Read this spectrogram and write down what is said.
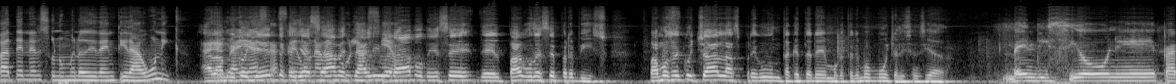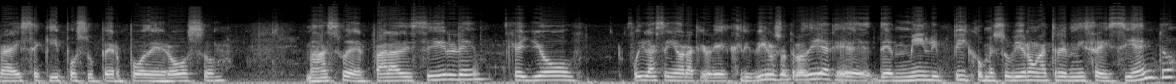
va a tener su número de identidad única. Al amigo oyente que ya sabe, está liberado de ese, del pago de ese permiso. Vamos a escuchar las preguntas que tenemos, que tenemos muchas, licenciada. Bendiciones para ese equipo superpoderoso. Maxwell, para decirle que yo fui la señora que le escribí los otros días, que de mil y pico me subieron a 3.600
